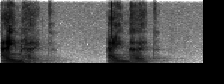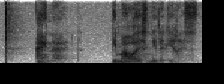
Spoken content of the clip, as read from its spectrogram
Einheit, Einheit, Einheit. Die Mauer ist niedergerissen.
